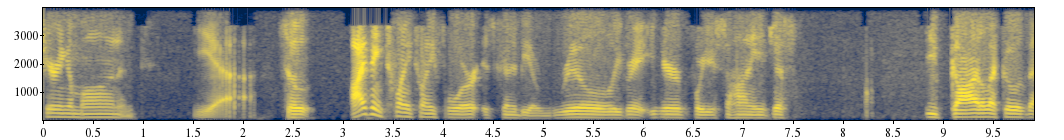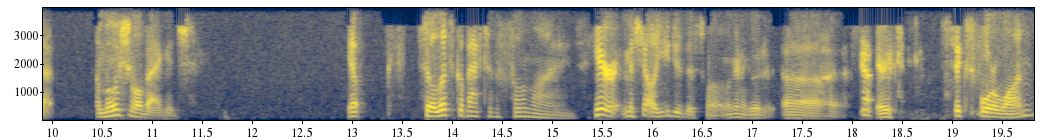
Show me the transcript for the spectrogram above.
cheering him on and yeah. So I think 2024 is going to be a really great year for you, Sahani. Just you've got to let go of that emotional baggage. Yep. So let's go back to the phone lines. Here, Michelle, you do this one. We're going to go to uh, area 641.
